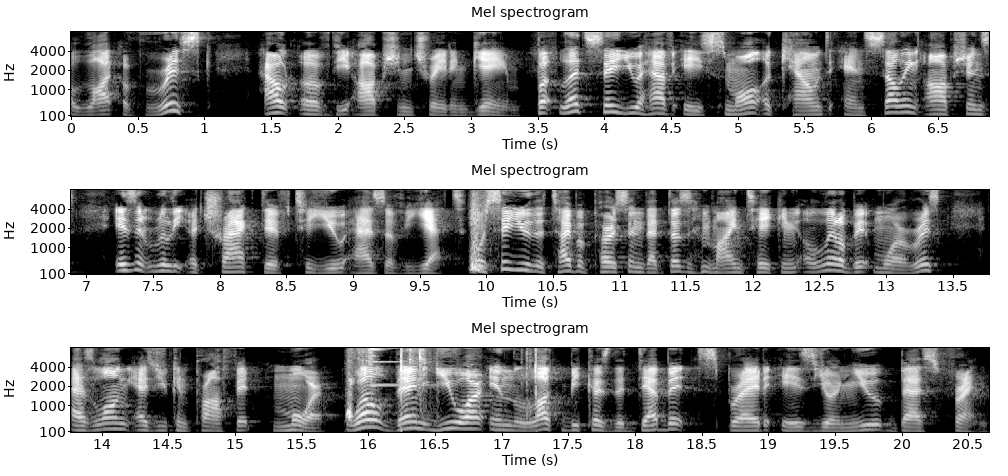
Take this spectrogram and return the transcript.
a lot of risk out of the option trading game. But let's say you have a small account and selling options isn't really attractive to you as of yet. Or say you're the type of person that doesn't mind taking a little bit more risk as long as you can profit more. Well, then you are in luck because the debit spread is your new best friend.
